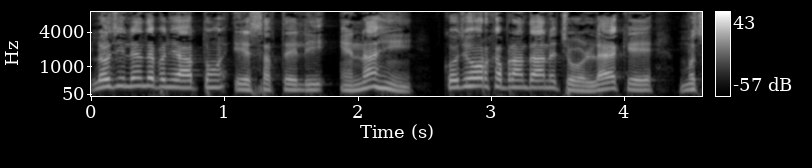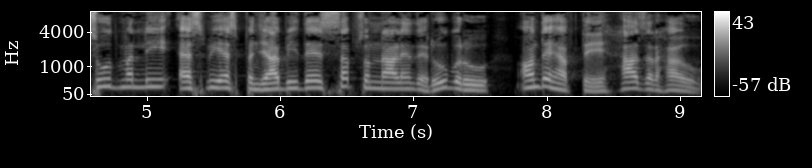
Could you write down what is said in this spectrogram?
ਲੋ ਜੀ, ਲੈਂਦੇ ਪੰਜਾਬ ਤੋਂ ਇਸ ਹਫ਼ਤੇ ਲਈ ਇੰਨਾ ਹੀ। ਕੁਝ ਹੋਰ ਖਬਰਾਂ ਦਾ ਨਿਚੋੜ ਲੈ ਕੇ ਮਸੂਦ ਮੱਲੀ SBS ਪੰਜਾਬੀ ਦੇ ਸਭ ਸੁਣਨ ਵਾਲਿਆਂ ਦੇ ਰੂਬਰੂ ਆਉਂਦੇ ਹਫ਼ਤੇ ਹਾਜ਼ਰ ਹਾਊ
